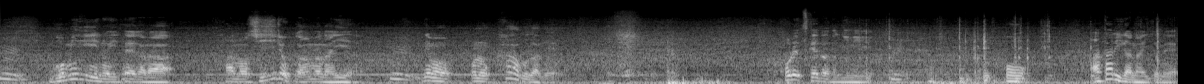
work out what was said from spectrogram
うん5ミリの板やから、あの、支持力あんまないやん。うんでも、このカーブがね、これつけたときに、こう、当たりがないとね、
